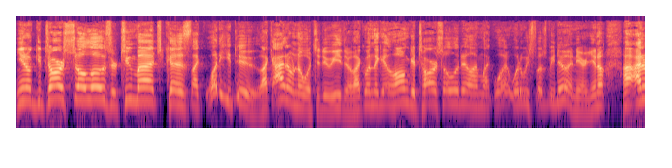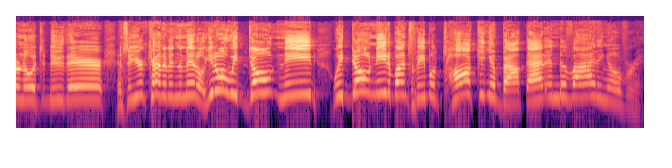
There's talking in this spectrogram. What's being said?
you know, guitar solos are too much because, like, what do you do? Like, I don't know what to do either. Like, when they get long guitar solo deal, I'm like, what, what are we supposed to be doing here? You know, I, I don't know what to do there. And so you're kind of in the middle. You know what we don't need? We don't need a bunch of people talking about that and dividing over it.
